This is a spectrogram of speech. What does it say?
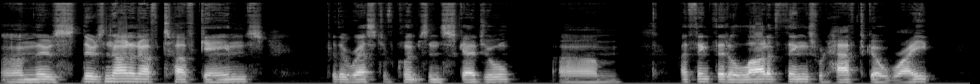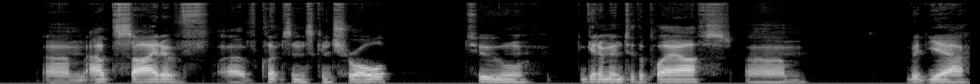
Um, there's there's not enough tough games for the rest of Clemson's schedule. Um, I think that a lot of things would have to go right um, outside of of Clemson's control to get them into the playoffs. Um, but yeah,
